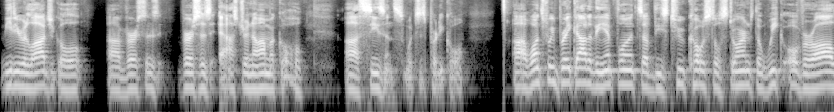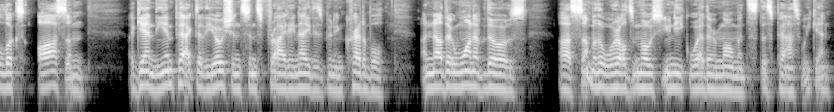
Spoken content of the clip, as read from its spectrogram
meteorological uh, versus versus astronomical uh, seasons, which is pretty cool. Uh, once we break out of the influence of these two coastal storms, the week overall looks awesome. Again, the impact of the ocean since Friday night has been incredible. Another one of those, uh, some of the world's most unique weather moments this past weekend.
